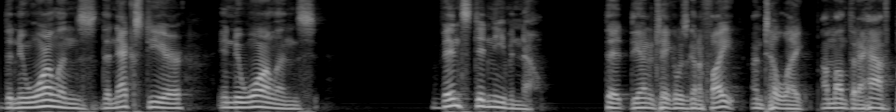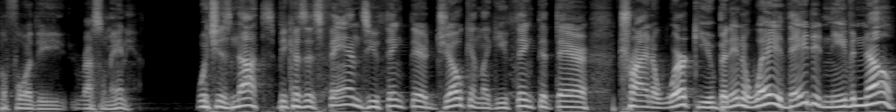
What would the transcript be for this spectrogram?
the New Orleans, the next year in New Orleans, Vince didn't even know that the Undertaker was going to fight until like a month and a half before the WrestleMania, which is nuts because as fans, you think they're joking, like you think that they're trying to work you, but in a way, they didn't even know.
